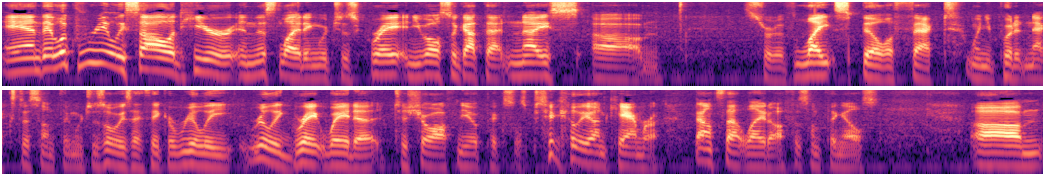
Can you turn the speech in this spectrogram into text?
And they look really solid here in this lighting, which is great. And you've also got that nice um, sort of light spill effect when you put it next to something, which is always, I think, a really, really great way to, to show off NeoPixels, particularly on camera. Bounce that light off of something else. Um,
